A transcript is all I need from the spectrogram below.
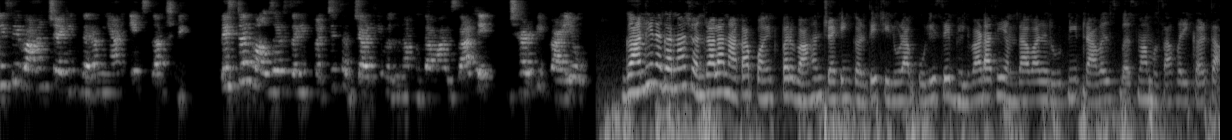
પોલીસે વાહન ચેકિંગ દરમિયાન એક શખ્સને પિસ્ટલ માઉઝર સહિત પચીસ હજારથી વધુના મુદ્દામાલ સાથે ઝડપી પાડ્યો. ગાંધીનગરના ચંદ્રાલા નાકા પોઈન્ટ પર વાહન ચેકિંગ કરતી ચિલોડા પોલીસે ભીલવાડાથી અમદાવાદ રૂટની ટ્રાવેલ્સ બસમાં મુસાફરી કરતા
